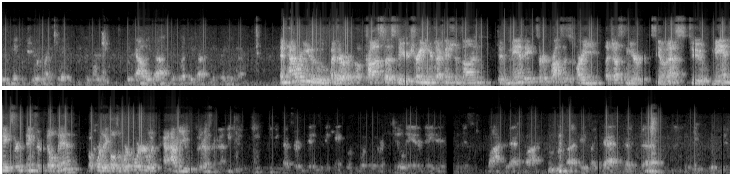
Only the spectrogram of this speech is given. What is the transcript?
is making sure my staff is consistent with how they document, what they got, document, when they document. And how are you, is there a process that you're training your technicians on to mandate certain processes? Are you adjusting your CMMS to mandate certain things are filled in before they close a work order? What, how are you addressing that? We do, we, we do have certain things that they can't go to work order until they enter data into this block or that block, Mhm. uh, things like that, but, uh, it, it's just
